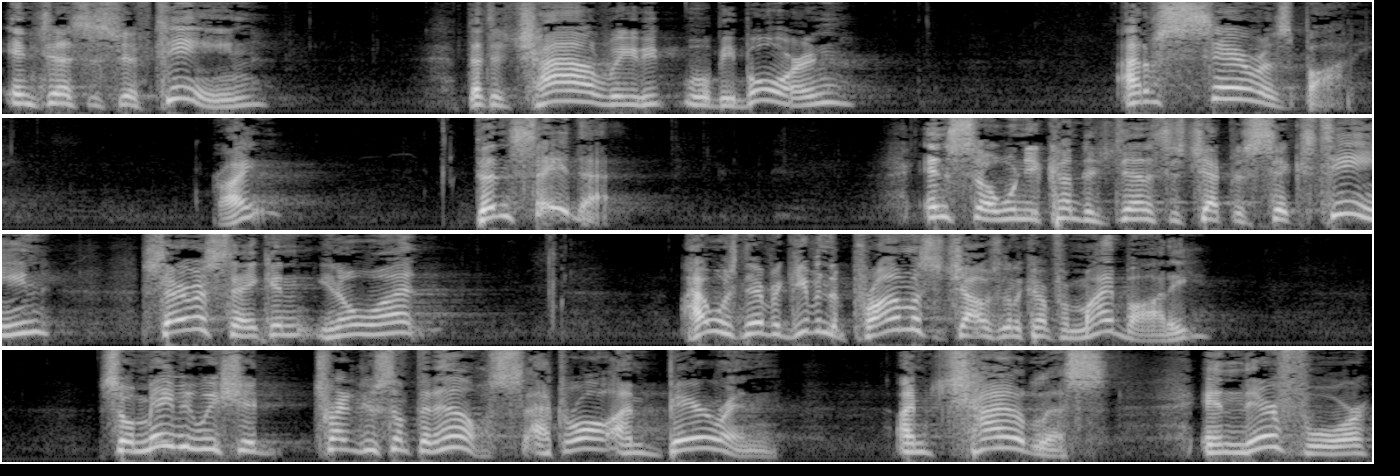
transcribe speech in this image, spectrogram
in Genesis 15 that the child will be born out of Sarah's body. Right? Doesn't say that. And so when you come to Genesis chapter 16, Sarah's thinking, you know what? I was never given the promise the child was going to come from my body. So maybe we should try to do something else. After all, I'm barren. I'm childless. And therefore,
